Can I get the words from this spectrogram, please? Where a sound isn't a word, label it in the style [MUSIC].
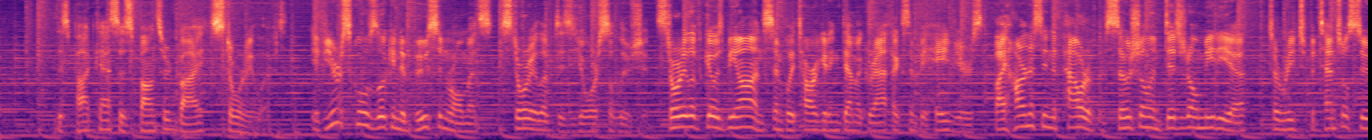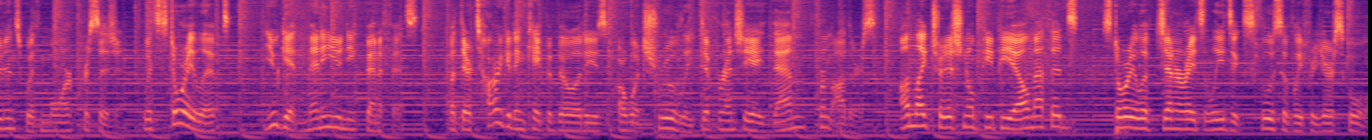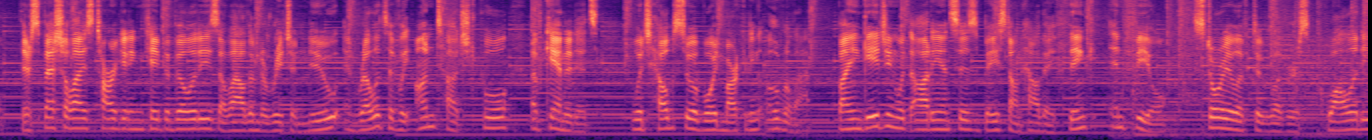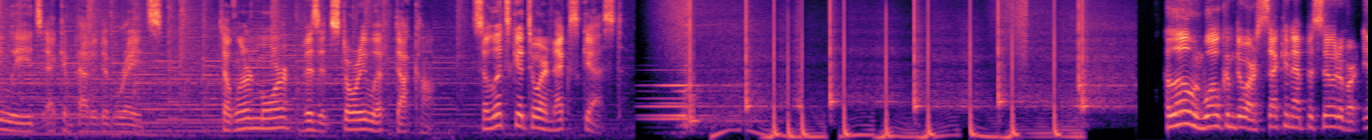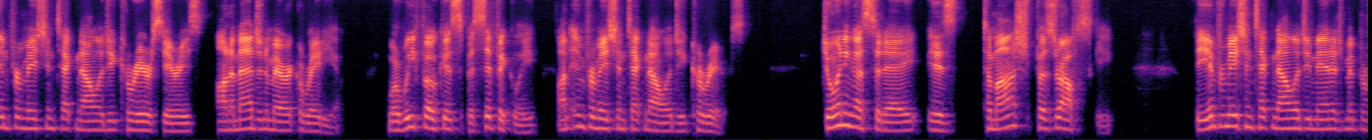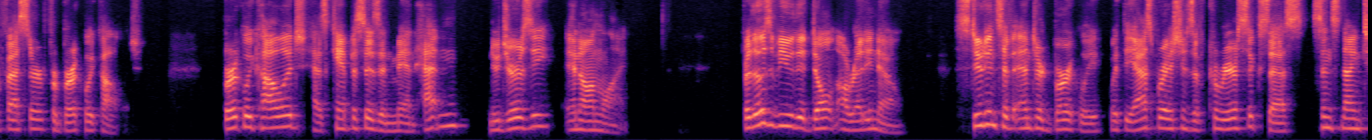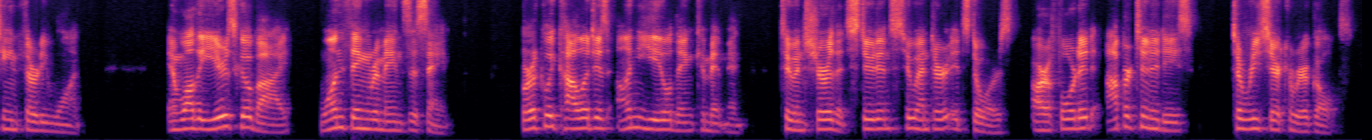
This podcast is sponsored by StoryLift. If your school is looking to boost enrollments, StoryLift is your solution. StoryLift goes beyond simply targeting demographics and behaviors by harnessing the power of social and digital media to reach potential students with more precision. With StoryLift, you get many unique benefits, but their targeting capabilities are what truly differentiate them from others. Unlike traditional PPL methods, StoryLift generates leads exclusively for your school. Their specialized targeting capabilities allow them to reach a new and relatively untouched pool of candidates, which helps to avoid marketing overlap. By engaging with audiences based on how they think and feel, StoryLift delivers quality leads at competitive rates. To learn more, visit storylift.com. So let's get to our next guest. Hello, and welcome to our second episode of our Information Technology Career Series on Imagine America Radio, where we focus specifically on information technology careers. Joining us today is Tomasz Pozdrawski, the Information Technology Management Professor for Berkeley College. Berkeley College has campuses in Manhattan, New Jersey, and online. For those of you that don't already know, students have entered Berkeley with the aspirations of career success since 1931. And while the years go by, one thing remains the same Berkeley College's unyielding commitment to ensure that students who enter its doors are afforded opportunities to reach their career goals.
